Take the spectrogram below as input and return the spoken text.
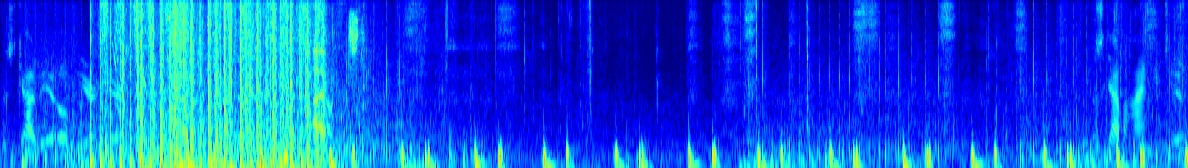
There's gotta be an OP right here. I don't see. There's a guy behind me too.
